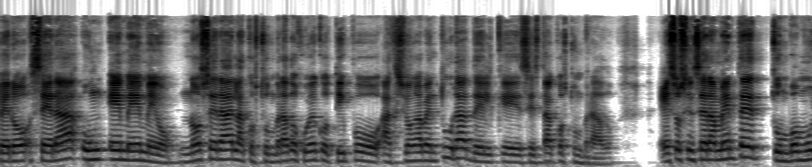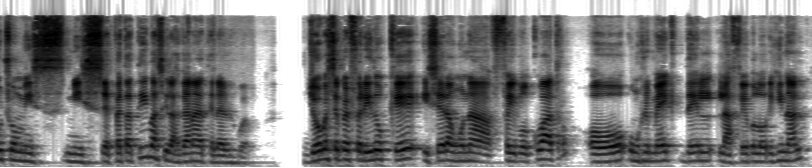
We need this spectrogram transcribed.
pero será un MMO, no será el acostumbrado juego tipo acción-aventura del que se está acostumbrado. Eso sinceramente tumbó mucho mis, mis expectativas y las ganas de tener el juego. Yo hubiese preferido que hicieran una Fable 4 o un remake de la Fable original,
